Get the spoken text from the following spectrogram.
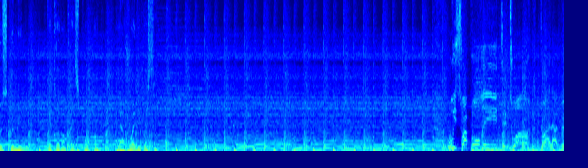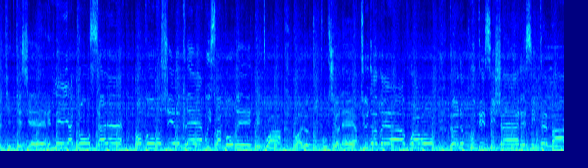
Cause commune, 93.1, la voix des possibles. Oui, sois et tais-toi, toi la petite caissière, il n'y a ton salaire. Pauvre chez Leclerc, oui, sois et tais-toi, toi le petit fonctionnaire, tu devrais avoir honte de nous coûter si cher. Et si t'es pas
